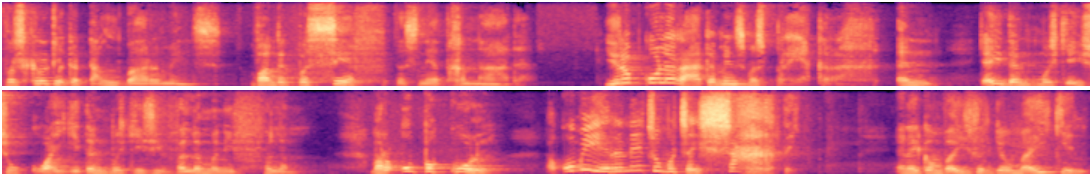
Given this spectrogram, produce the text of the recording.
verskriklike dankbare mens want ek besef dis net genade. Hier op kolle raak 'n mens misbrekerig. In jy dink mos jy so kwaai, jy dink mos jy is die Willem in die film. Maar op 'n kol, dan kom die Here net so met sy sagtheid. En hy kom wys vir jou my kind,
